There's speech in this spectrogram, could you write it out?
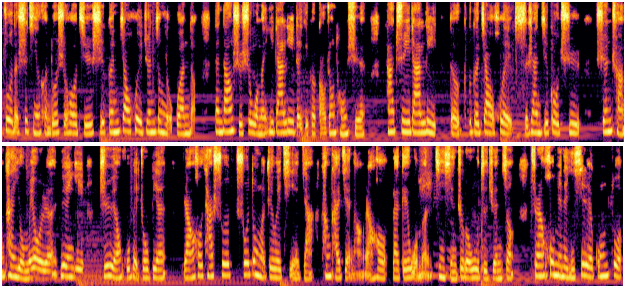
做的事情很多时候其实是跟教会捐赠有关的，但当时是我们意大利的一个高中同学，他去意大利。的各个教会、慈善机构去宣传，看有没有人愿意支援湖北周边。然后他说说动了这位企业家，慷慨解囊，然后来给我们进行这个物资捐赠。虽然后面的一系列工作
